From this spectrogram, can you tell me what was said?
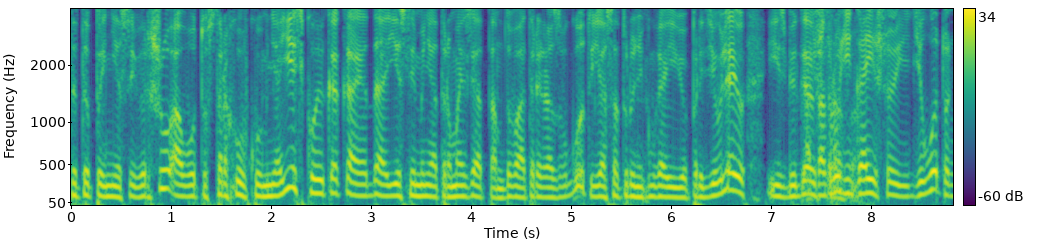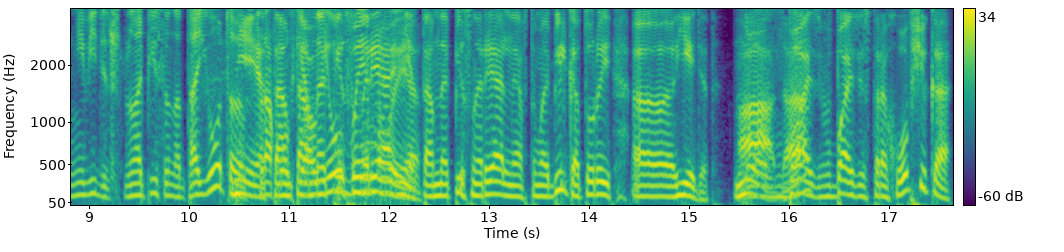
ДТП не совершу, а вот страховка у меня есть кое-какая, да, если меня тормозят там 2-3 раза в год, я сотрудникам ГАИ ее предъявляю и избегаю А сотрудник штрафа. ГАИ, что идиот, он не видит, что написано Toyota в Нет, там, страховке, а там, у него написано BMW. реаль- нет, там написано реальный автомобиль, который э, едет. Но А, в, да? базе, в базе страховщика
